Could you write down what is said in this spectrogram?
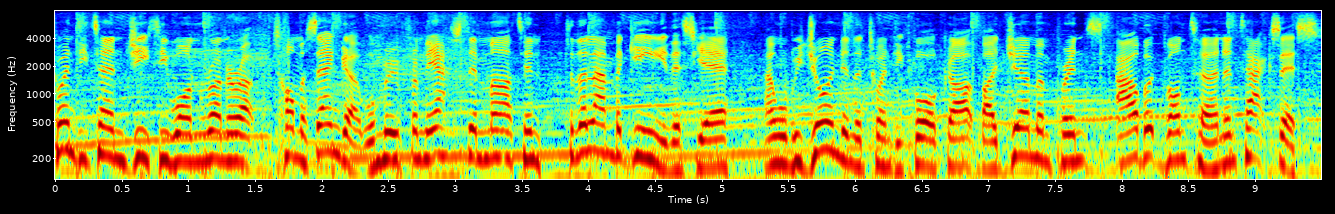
2010 GT1 runner-up Thomas Enger will move from the Aston Martin to the Lamborghini this year and will be joined in the 24 car by German Prince Albert von Thurn und Taxis.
